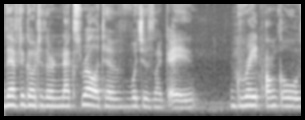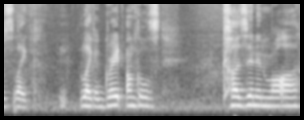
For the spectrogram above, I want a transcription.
they have to go to their next relative, which is like a great uncle's like like a great uncle's cousin-in-law.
